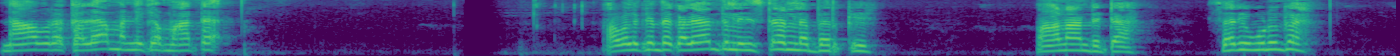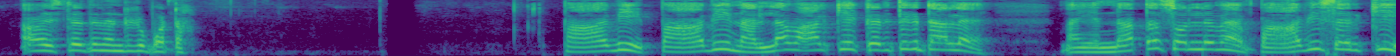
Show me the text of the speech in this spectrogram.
நான் அவரை கல்யாணம் பண்ணிக்க மாட்டேன். அவளுக்கு இந்த கல்யாணத்தில் இஷ்டம் இல்லை பேருக்கு வேணாண்டுட்டா சரி விடுங்க அவள் இஷ்டத்துக்கு நின்றுட்டு போட்டான். பாவி பாவி நல்ல வாழ்க்கையை கெடுத்துக்கிட்டாளே. நான் என்னத்த சொல்லுவேன்? பாவி சறுக்கி.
